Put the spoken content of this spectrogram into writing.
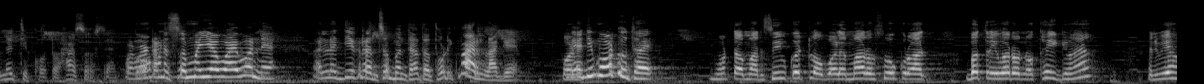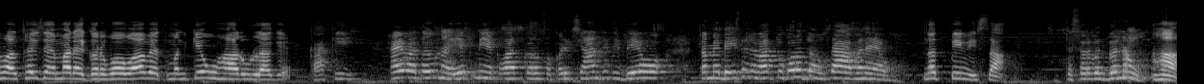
નથી ખોટો હાસો છે. પણ અટાણે સમય એવો આવ્યો ને એટલે દીકરાને સંબંધ થતા થોડીક વાર લાગે. એની મોટું થાય. મોટા મારો જીવ કેટલો બળે મારો છોકરો આજ બત્રી વર્ષનો થઈ ગયો હે? અને વ્યવહાર થઈ જાય મારા ઘર વહુ આવે તો મને કેવું સારું લાગે? કાકી હા વાત એવું ના એકની એક વાત કરો છો ઘડીક શાંતિથી બેહો. તમે બેસીને વાત તો કરો તો હું સા બનાવી આવું. નથી પીવી સા તો શરબત બનાવું? હા.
